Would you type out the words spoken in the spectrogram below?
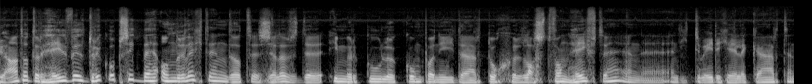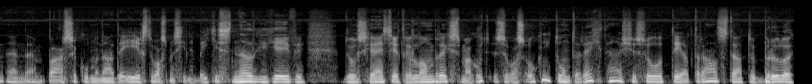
Ja, dat er heel veel druk op zit bij Anderlecht en dat zelfs de immerkoele compagnie daar toch last van heeft. Hè. En, uh, en die tweede gele kaart en, en, een paar seconden na de eerste was misschien een beetje snel gegeven door scheidsrechter Lambrechts. Maar goed, ze was ook niet onterecht. Hè. Als je zo theatraal staat te brullen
